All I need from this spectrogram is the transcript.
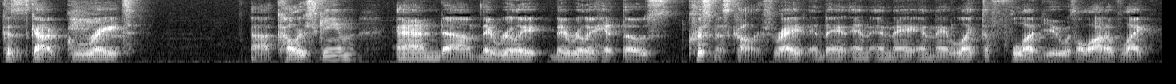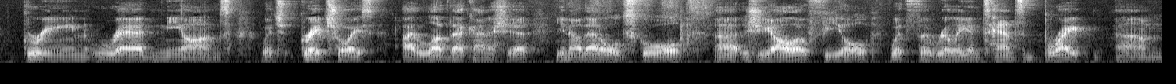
because it's got a great uh, color scheme, and um, they really they really hit those Christmas colors, right? And they and, and they and they like to flood you with a lot of like green, red neons, which great choice. I love that kind of shit. You know, that old school uh, Giallo feel with the really intense, bright um,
